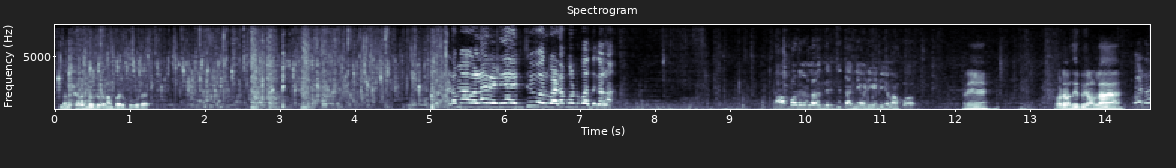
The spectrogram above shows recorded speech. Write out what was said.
இருந்தாலும் கலந்து விட்டுக்கலாம் பருப்பு கூட. வடை மாவெல்லாம் ரெடி ஆயிடுச்சு. ஒரு வடை போட்டு பார்த்துக்கலாம். சாப்பாடு நல்லா வந்துருச்சு. தண்ணி வடி கட்டிக்கலாம் இப்போ. அண்ணே வடை வந்துக்கிட்டு இருக்காங்களா வடை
